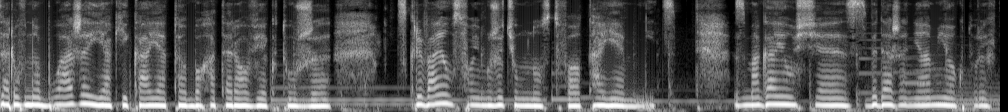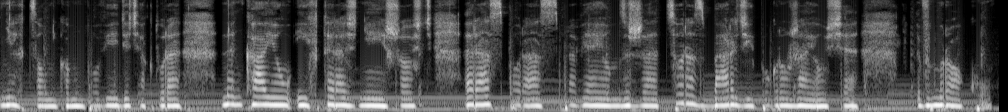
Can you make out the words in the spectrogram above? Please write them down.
Zarówno Błażej, jak i Kaja to bohaterowie, którzy skrywają w swoim życiu mnóstwo tajemnic. Zmagają się z wydarzeniami, o których nie chcą nikomu powiedzieć, a które nękają ich teraźniejszość, raz po raz sprawiając, że coraz bardziej pogrążają się w mroku.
